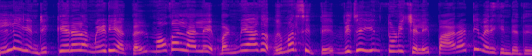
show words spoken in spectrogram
இல்லை என்று கேரள மீடியாக்கள் மோகன்லாலை வன்மையாக விமர்சித்து விஜயின் துணிச்சலை பாராட்டி வருகின்றது.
